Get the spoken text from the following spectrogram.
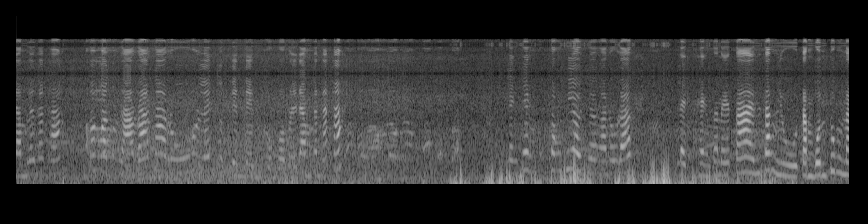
ดำแล้วนะคะก็มาสาระน่ารู้และจุดเด่นๆของของไรดำกันนะคะแหล่งท่องเที่ยวเชิงอนุรักษ์แหล่งแห่งทะเลใต้ที่ตั้งอยู่ตำบลตุ้งใน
